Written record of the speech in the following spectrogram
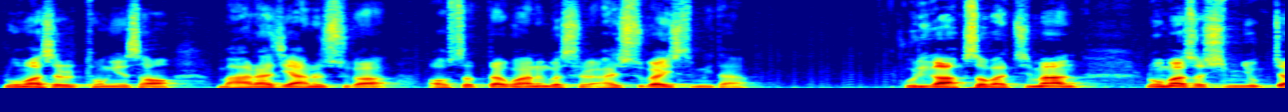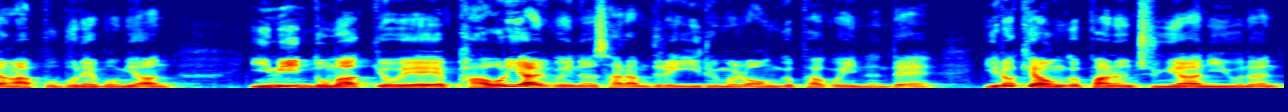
로마서를 통해서 말하지 않을 수가 없었다고 하는 것을 알 수가 있습니다. 우리가 앞서 봤지만 로마서 16장 앞부분에 보면 이미 노마교회에 바울이 알고 있는 사람들의 이름을 언급하고 있는데 이렇게 언급하는 중요한 이유는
